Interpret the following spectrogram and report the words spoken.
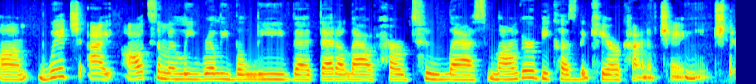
um, which I ultimately really believe that that allowed her to last longer because the care kind of changed.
